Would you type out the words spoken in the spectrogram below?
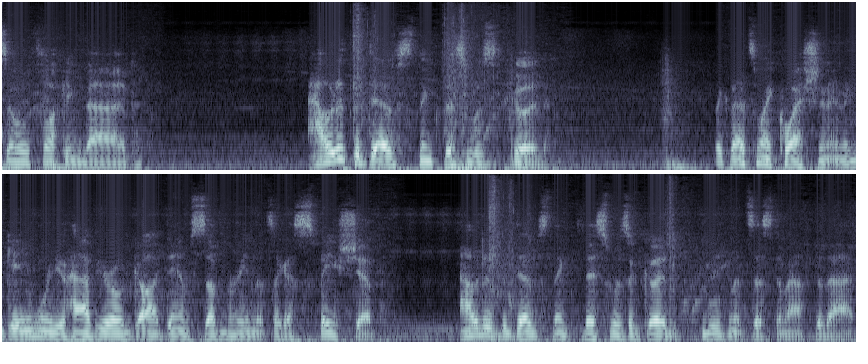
so fucking bad. How did the devs think this was good? Like, that's my question. In a game where you have your own goddamn submarine that's like a spaceship, how did the devs think this was a good movement system after that?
